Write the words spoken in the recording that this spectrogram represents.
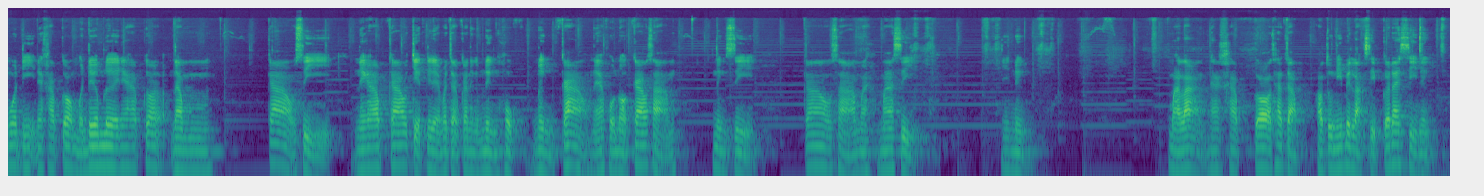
งวดนี้นะครับ ก็เหมือนเดิมเลยนะครับ ก็นำ94 นะครับ 97 นี่แหละมาจับกันกับ 16 19 นะครับผลออก 93 14 93มามา 4 นี่หนึ่งมาล่างนะครับ ก็ถ้าจับเอาตัวนี้เป็นหลัก 10 ก็ได้ 4 1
